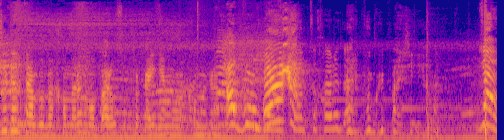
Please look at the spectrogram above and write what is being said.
ზოგადად ამბობა ხომ რომ მოპარულს უფრო კაი გამოვაქო, მაგრამ სამწუხაროდ არ მოგვიპარია. Yeah.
